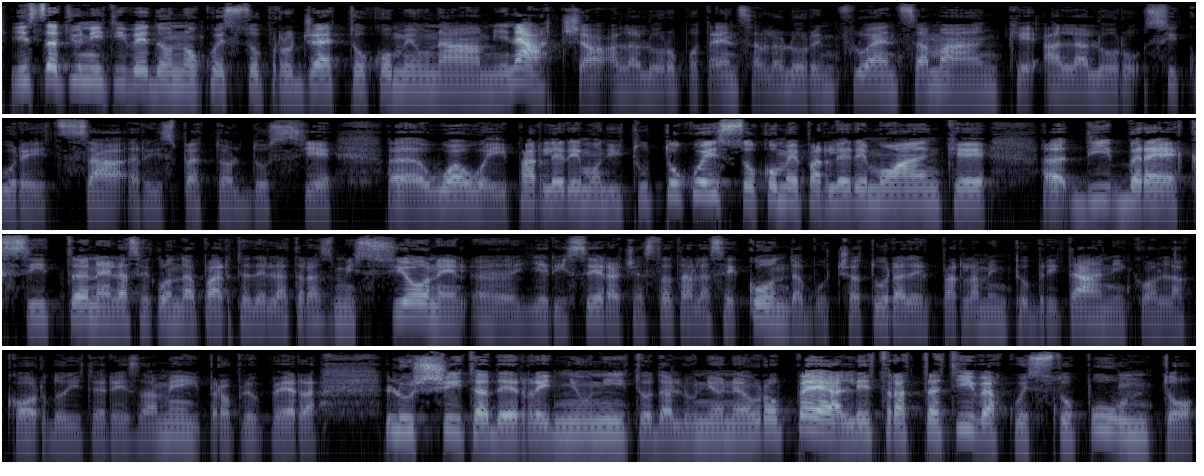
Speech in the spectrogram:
gli Stati Uniti vedono questo progetto come una minaccia alla loro potenza, alla loro influenza, ma anche alla loro sicurezza rispetto al dossier eh, Huawei. Parleremo di tutto questo, come parleremo anche eh, di Brexit nella seconda parte della trasmissione eh, ieri sera c'è stata la seconda bocciatura del Parlamento britannico all'accordo di Theresa May proprio per l'uscita del Regno Unito dall'Unione Europea. Le trattative a questo punto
